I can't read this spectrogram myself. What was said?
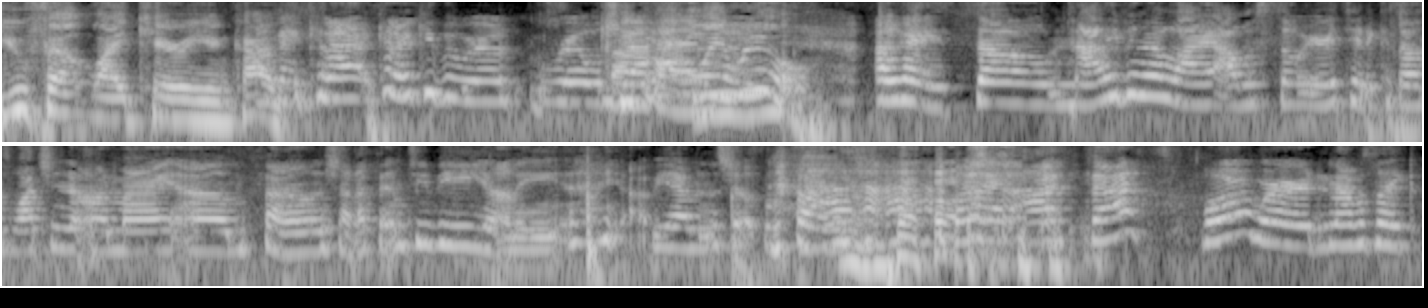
you felt like Kari and Kylie. Okay, can I can I keep it real real with Keep it all guys? the way real. Okay, so not even gonna lie, I was so irritated because I was watching it on my um, phone. Shout out to MTV, Yanni. Y'all be having the shows on the phone. but I fast forward and I was like,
